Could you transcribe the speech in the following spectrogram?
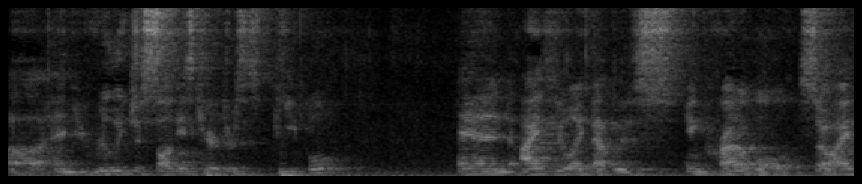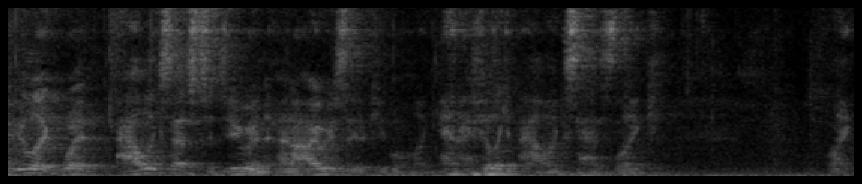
uh, and you really just saw these characters as people. And I feel like that was incredible. So I feel like what Alex has to do, and, and I always say to people, I'm like, man, I feel like Alex has like like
